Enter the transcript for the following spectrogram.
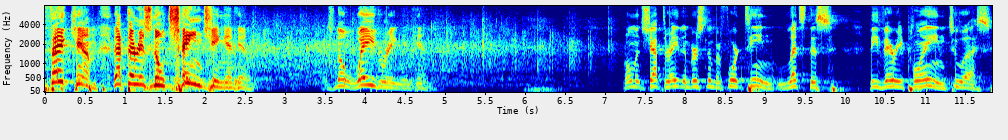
thank Him that there is no changing in Him, there's no wavering in Him. Romans chapter 8 and verse number 14 lets this be very plain to us.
